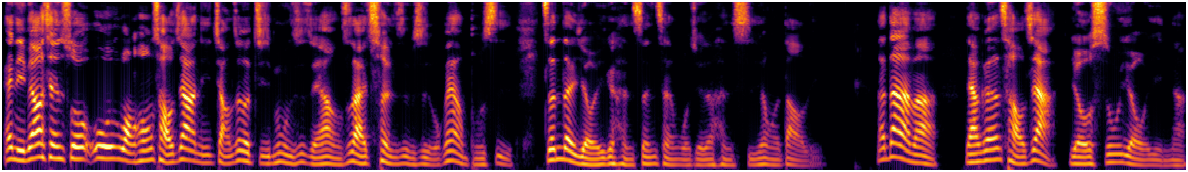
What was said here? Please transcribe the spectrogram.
哎、你不要先说我网红吵架，你讲这个节目是怎样？是来蹭是不是？我跟你讲，不是，真的有一个很深层，我觉得很实用的道理。那当然嘛，两个人吵架有输有赢啊。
